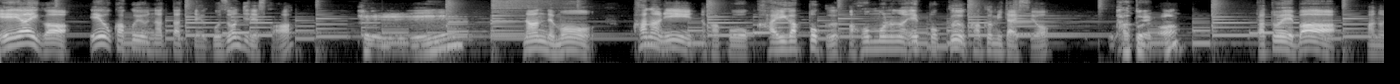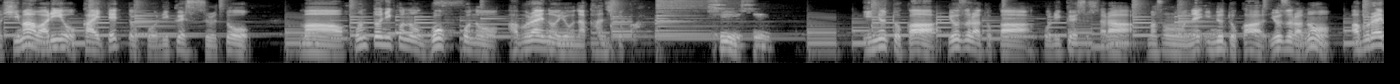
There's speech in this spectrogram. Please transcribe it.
AI が絵を描くようになったってご存知ですか？へえ。なんでも、かなりなんかこう絵画っぽく、本物の絵っぽく描くみたいですよ。例えば？例えば、あの、ひまわりを描いてってこうリクエストすると、まあ、本当にこのゴッホの油絵のような感じとか、ほうほう。犬とか夜空とかこうリクエストしたら、まあそのね、犬とか夜空の油絵っ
